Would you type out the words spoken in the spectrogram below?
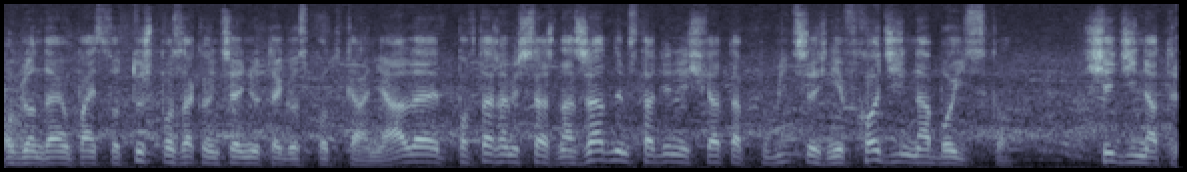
oglądają Państwo tuż po zakończeniu tego spotkania. Ale powtarzam jeszcze raz, na żadnym stadionie świata publiczność nie wchodzi na boisko. Siedzi na trybunie.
